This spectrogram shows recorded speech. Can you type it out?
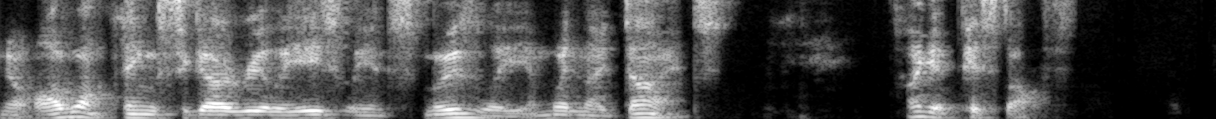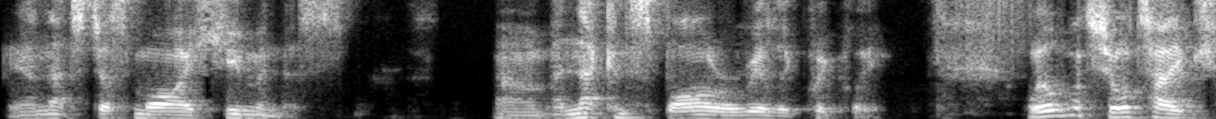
you know, I want things to go really easily and smoothly. And when they don't, I get pissed off. And that's just my humanness. Um, and that can spiral really quickly. Well, what's your take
